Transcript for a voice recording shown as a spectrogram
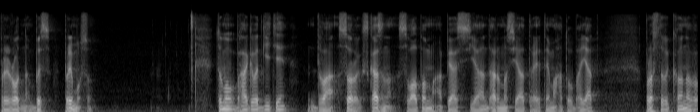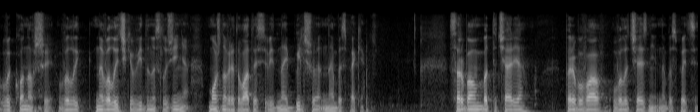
природно, без примусу. Тому в Бхагавадгіті 2.40 сказано Свалпам апясya дharmasya трете магато бхаят. Просто виконав, виконавши велик, невеличке віддане служіння, можна врятуватись від найбільшої небезпеки. Сарбам Баттачар'я перебував у величезній небезпеці,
